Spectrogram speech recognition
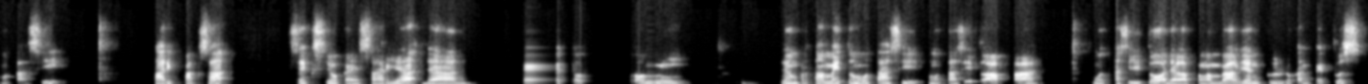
mutasi, tarik paksa, seksio kaisaria dan petotomi. Yang pertama itu mutasi. Mutasi itu apa? Mutasi itu adalah pengembalian kedudukan fetus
